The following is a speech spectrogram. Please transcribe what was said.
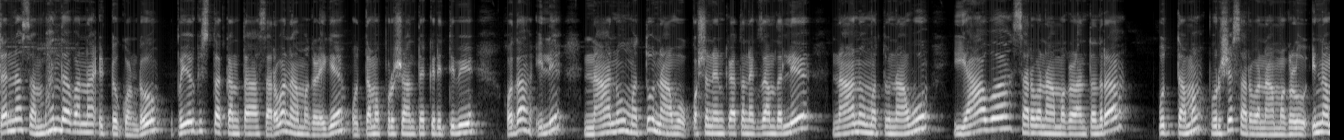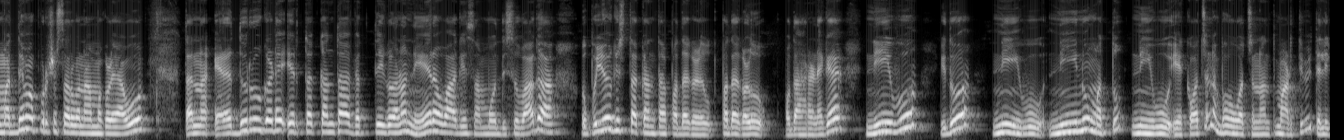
ತನ್ನ ಸಂಬಂಧವನ್ನು ಇಟ್ಟುಕೊಂಡು ಉಪಯೋಗಿಸ್ತಕ್ಕಂತಹ ಸರ್ವನಾಮಗಳಿಗೆ ಉತ್ತಮ ಪುರುಷ ಅಂತ ಕರಿತೀವಿ. ಹೌದಾ? ಇಲ್ಲಿ ನಾನು ಮತ್ತು ನಾವು. ಕ್ವಶನ್ ಏನು ಕೇಳ್ತಾನೆ ಎಕ್ಸಾಮ್ದಲ್ಲಿ ನಾನು ಮತ್ತು ನಾವು ಯಾವ ಸರ್ವನಾಮಗಳು ಅಂತಂದ್ರೆ ಉತ್ತಮ ಪುರುಷ ಸರ್ವನಾಮಗಳು. ಇನ್ನು ಮಧ್ಯಮ ಪುರುಷ ಸರ್ವನಾಮಗಳು ಯಾವುವು? ತನ್ನ ಎದುರುಗಡೆ ಇರ್ತಕ್ಕಂಥ ವ್ಯಕ್ತಿಗಳನ್ನು ನೇರವಾಗಿ ಸಂಬೋಧಿಸುವಾಗ ಉಪಯೋಗಿಸ್ತಕ್ಕಂಥ ಪದಗಳು ಪದಗಳು. ಉದಾಹರಣೆಗೆ, ನೀವು, ಇದು, ನೀವು, ನೀನು ಮತ್ತು ನೀವು. ಏಕವಚನ, ಬಹುವಚನ ಅಂತ ಮಾಡ್ತೀವಿ. ತಲೆ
